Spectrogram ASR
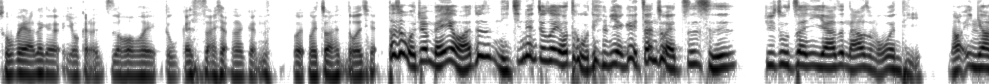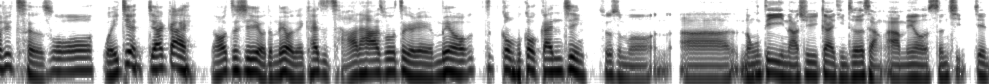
除非啊，那个有可能之后会读跟三小，那可能会会赚很多钱。但是我觉得没有啊，就是你今天就算有土地，你也可以站出来支持居住正义啊，这哪有什么问题？然后硬要去扯说违建加盖，然后这些有的没有人开始查他，说这个人有没有够不够干净？说什么啊，农地拿去盖停车场啊，没有申请建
